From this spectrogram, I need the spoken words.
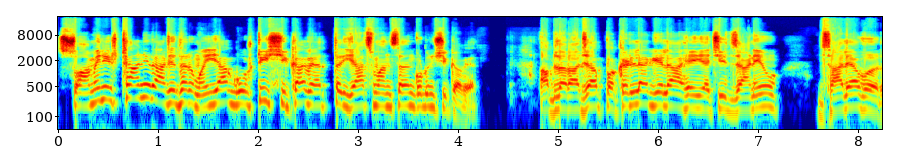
स्वामीनिष्ठा आणि राजधर्म या गोष्टी शिकाव्यात तर याच माणसांकडून शिकाव्यात. आपला राजा पकडला गेला आहे याची जाणीव झाल्यावर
